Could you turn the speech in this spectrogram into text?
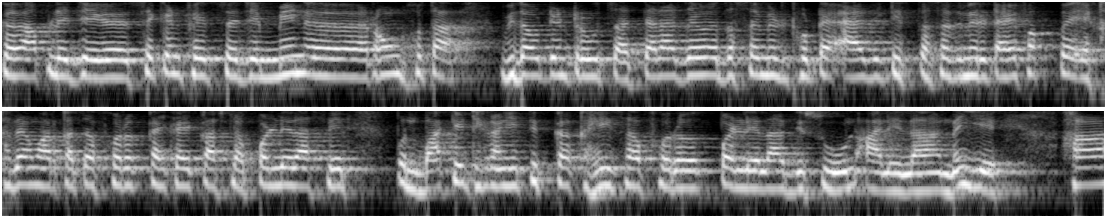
क आपले जे सेकंड फेजचं जे मेन राऊंड होता विदाऊट इंटरव्ह्यूचा त्याला जवळ जसं मेरिट होतं ॲज इट इज तसंच मेरिट आहे फक्त एखाद्या मार्काचा फरक काही काही कास्टला पडलेला असेल पण बाकी ठिकाणी तितका काहीसा फरक पडलेला दिसून आलेला नाही आहे हा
